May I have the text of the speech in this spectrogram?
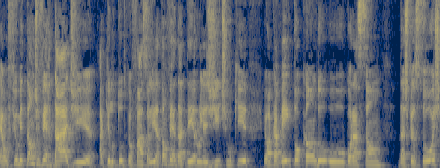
é um filme tão de verdade, aquilo tudo que eu faço ali é tão verdadeiro, legítimo, que eu acabei tocando o coração das pessoas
